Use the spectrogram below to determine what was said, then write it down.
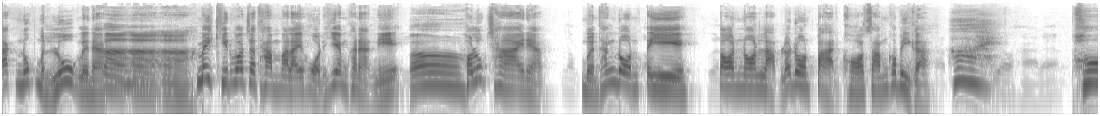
รักนุกเหมือนลูกเลยนะอ่าอ่าอ่าไม่คิดว่าจะทำอะไรโหดเหี้ยมขนาดนี้เออเพราะลูกชายเนี่ยเหมือนทั้งโดนตีตอนนอนหลับแล้วโดนปาดคอซ้ำเข้าไปอีกอะเฮ้ยพ่อ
